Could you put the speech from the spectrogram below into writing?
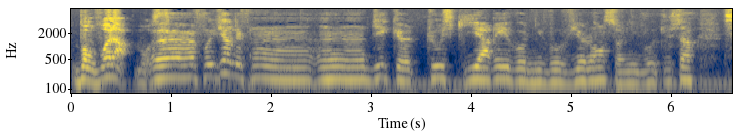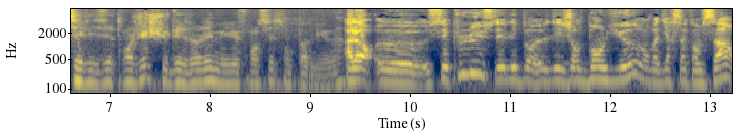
Bon, voilà. Bon, Euh, faut dire, les on dit que tout ce qui arrive au niveau violence, au niveau tout ça, c'est les étrangers. Je suis désolé, mais les Français sont pas mieux. hein. Alors, euh, c'est plus les, les, les gens de banlieue, on va dire ça comme ça,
